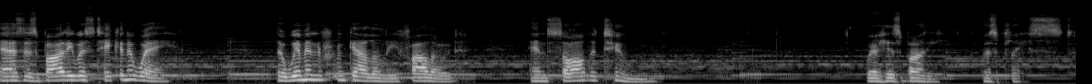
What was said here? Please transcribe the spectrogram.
As his body was taken away, the women from Galilee followed and saw the tomb where his body was placed.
